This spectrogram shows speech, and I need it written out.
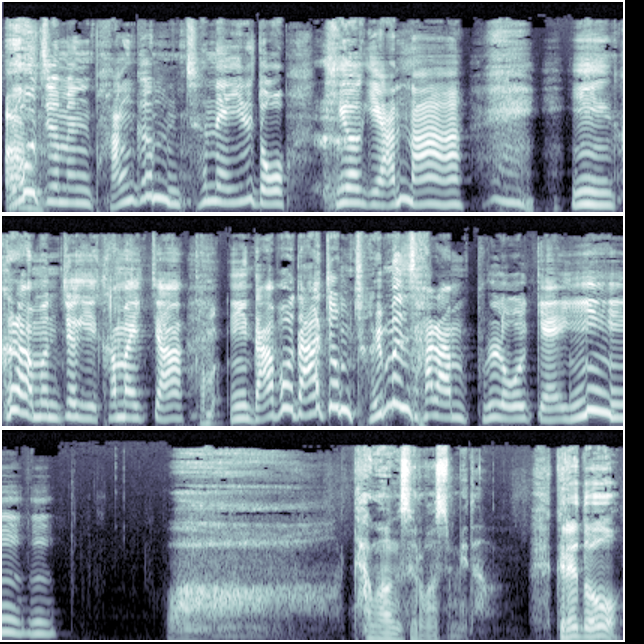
아. 요즘은 방금 전에 일도 기억이 안 나. 이, 그러면 저기 가만히 있자. 가만- 이, 나보다 좀 젊은 사람 불러올게. 이, 이. 당황스러웠습니다. 그래도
